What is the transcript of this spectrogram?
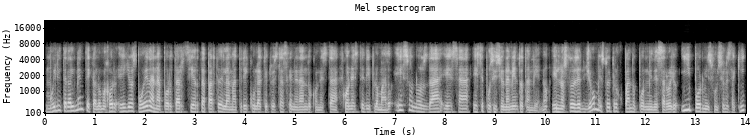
muy literalmente que a lo mejor ellos puedan aportar cierta parte de la matrícula que tú estás generando con esta con este diplomado. Eso nos da esa ese posicionamiento también, ¿no? El nosotros yo me estoy preocupando por mi desarrollo y por mis funciones aquí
